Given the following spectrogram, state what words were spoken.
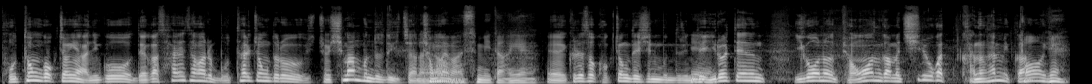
보통 걱정이 아니고 내가 사회생활을 못할 정도로 좀 심한 분들도 있잖아요. 정말 많습니다. 예. 예, 그래서 걱정되시는 분들인데 예. 이럴 때는 이거는 병원 가면 치료가 가능합니까? 어, 예.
